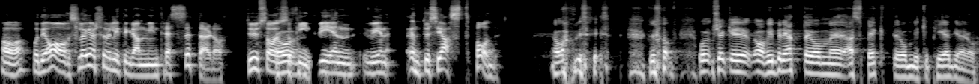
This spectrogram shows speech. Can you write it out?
Ja, och det avslöjar sig lite grann med intresset där då. Du sa Ja. så fint, vi är en, vi är en entusiastpodd. Ja, precis. Och försöker, ja, vi berättar ju om eh, aspekter om Wikipedia. Då.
